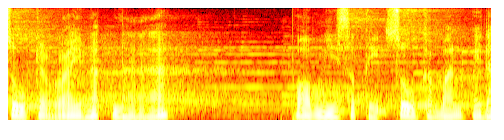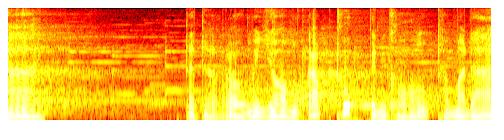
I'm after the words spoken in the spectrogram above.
สู้กับไรนักหนา พอมีสติสู้กับมันไปได้ แต่ถ้าเราไม่ยอมรับทุกเป็นของธรรมดา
